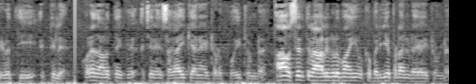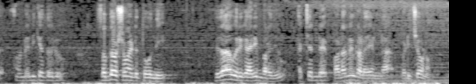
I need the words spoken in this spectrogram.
എഴുപത്തി എട്ടിൽ കുറേ നാളത്തേക്ക് അച്ഛനെ സഹായിക്കാനായിട്ട് അവിടെ പോയിട്ടുണ്ട്. ആ അവസരത്തിൽ ആളുകളുമായും ഒക്കെ പരിചയപ്പെടാനിടയായിട്ടുണ്ട്. അതുകൊണ്ട് എനിക്കതൊരു സന്തോഷമായിട്ട് തോന്നി. പിതാവ് ഒരു കാര്യം പറഞ്ഞു. അച്ഛന്റെ പഠനം കളയണ്ട പഠിച്ചോണം.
